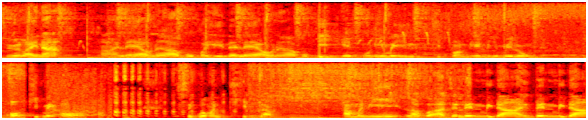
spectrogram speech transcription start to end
หรืออะไรนะหายแล้วนะครับผมไปเรียนได้แล้วนะครับผมอีกเหตุผลนี้ไม่คิดคอนเทนต์หรือยังไม่ลงเนี่ยเพราะคิดไม่ออกครับรู้สึกว่ามันคิดแบบทำอันนี้เราก็อาจจะเล่นไม่ได้เล่นไม่ได้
